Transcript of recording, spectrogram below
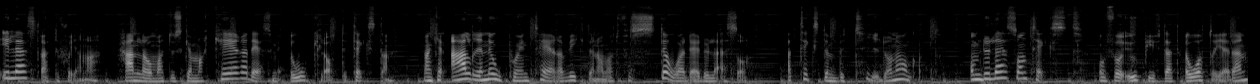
i lässtrategierna handlar om att du ska markera det som är oklart i texten. Man kan aldrig nog poängtera vikten av att förstå det du läser, att texten betyder något. Om du läser en text och får i uppgift att återge den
